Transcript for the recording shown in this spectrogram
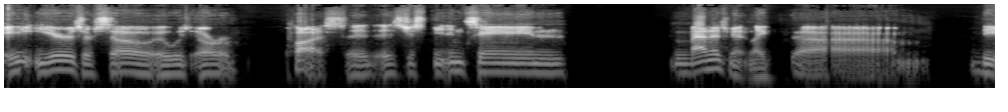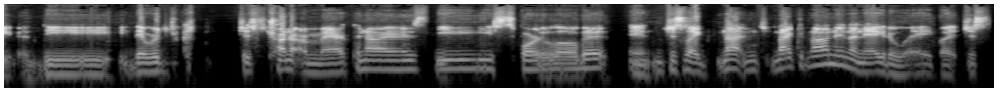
eight years or so it was or plus it, it's just been insane management like um the the they were just trying to americanize the sport a little bit and just like not not not in a negative way but just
